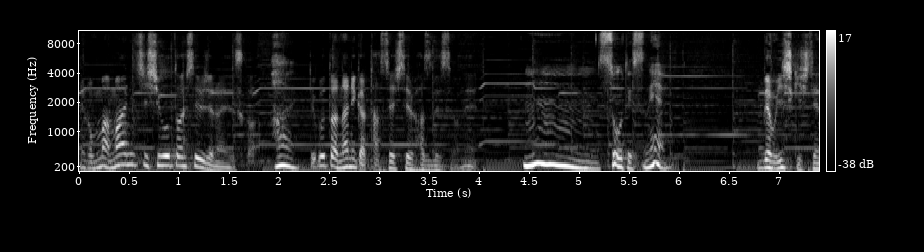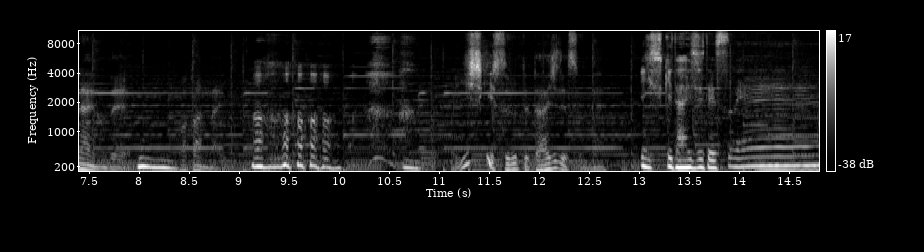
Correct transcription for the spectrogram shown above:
なんかまあ毎日仕事はしてるじゃないですか。はい。ということは何か達成してるはずですよね。うんそうですね。でも意識してないのでうん。わかんない。意識するって大事ですよね。意識大事ですね。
